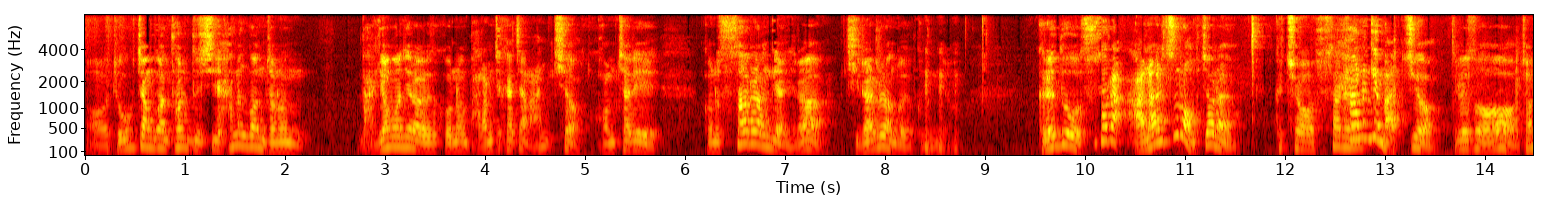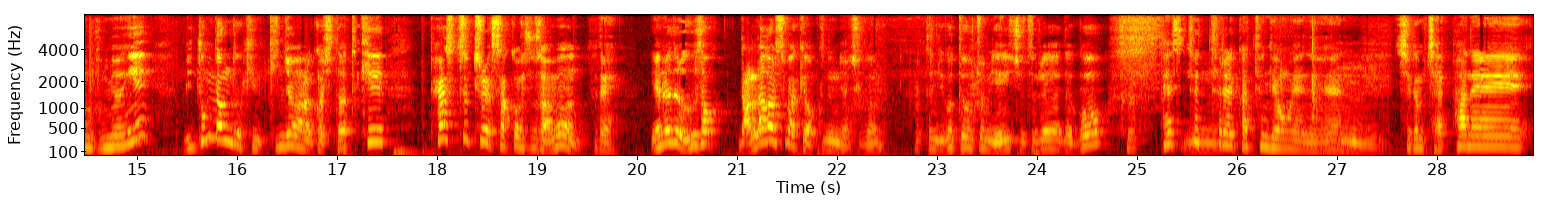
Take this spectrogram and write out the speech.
어, 조국 장관 털듯이 하는 건 저는 나경원이라고 해서 그거는 바람직하지 않죠. 검찰이 그거는 수사를 한 게 아니라 지랄을 한 거였거든요. 그래도 수사를 안 할 수는 없잖아요. 그쵸 수사를 하는 게 맞죠. 그래서 저는 분명히 미통당도 긴, 긴장을 할 것이다. 특히 패스트트랙 사건 수사하면 네 얘네들 의석 날라갈 수밖에 없거든요. 지금. 하여튼 이것도 좀 예의주시해야 되고. 그 패스트트랙 같은 경우에는 음, 지금 재판에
